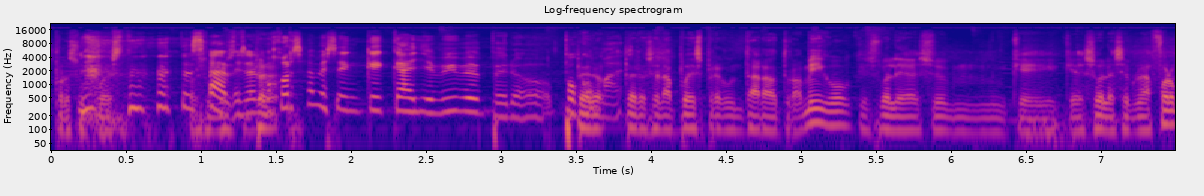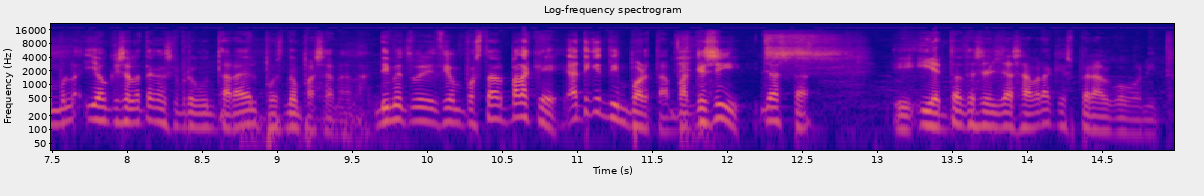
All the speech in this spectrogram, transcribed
por supuesto. por ¿Sabes? A Pero- lo mejor sabes en qué calle vive, pero poco pero, más. pero se la puedes preguntar a otro amigo, que suele, mm, que, que suele ser una fórmula, y aunque se la tengas que preguntar a él, pues no pasa nada. Dime tu dirección postal, ¿para qué? ¿A ti qué te importa? ¿Para que sí? Ya está. Y, y entonces él ya sabrá que espera algo bonito.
